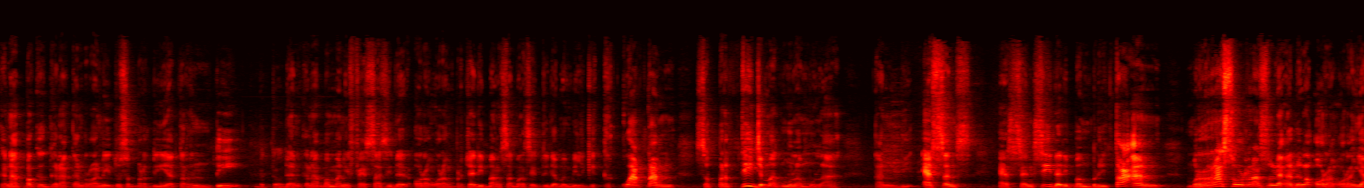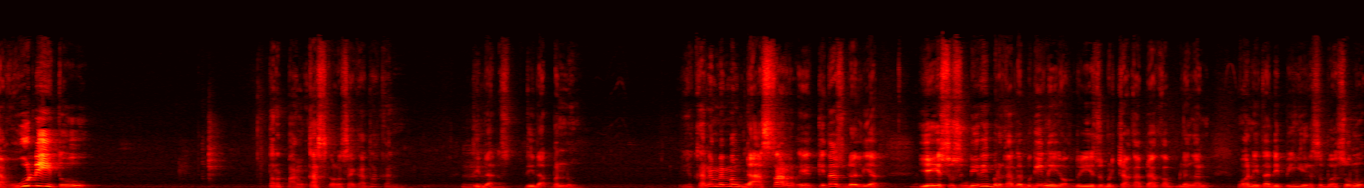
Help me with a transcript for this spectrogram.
Kenapa kegerakan rohani itu sepertinya terhenti Betul. dan kenapa manifestasi dari orang-orang percaya di bangsa-bangsa itu tidak memiliki kekuatan seperti jemaat mula-mula kan di essence esensi dari pemberitaan rasul-rasul yang adalah orang-orang Yahudi itu terpangkas kalau saya katakan tidak tidak penuh. Ya karena memang dasar ya, kita sudah lihat. Yesus sendiri berkata begini waktu Yesus bercakap-cakap dengan wanita di pinggir sebuah sumur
